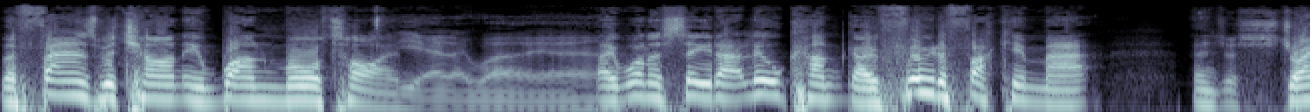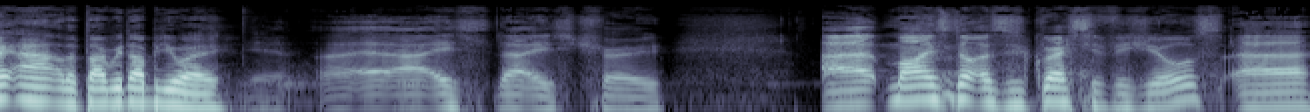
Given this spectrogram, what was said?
the fans were chanting one more time. Yeah, they were, yeah. They want to see that little cunt go through the fucking mat and just straight out of the. WWE. Yeah, uh, that is that is true. Uh, mine's not as aggressive as yours. Uh,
